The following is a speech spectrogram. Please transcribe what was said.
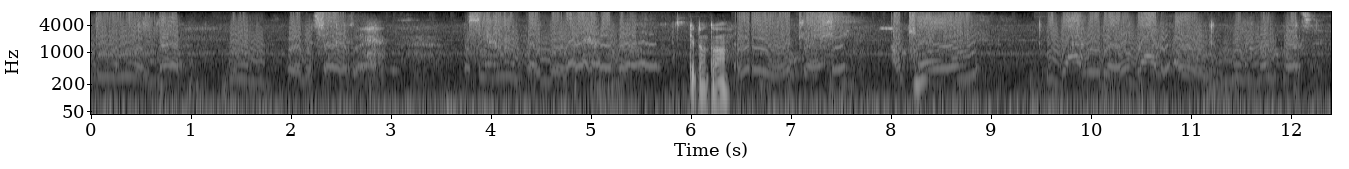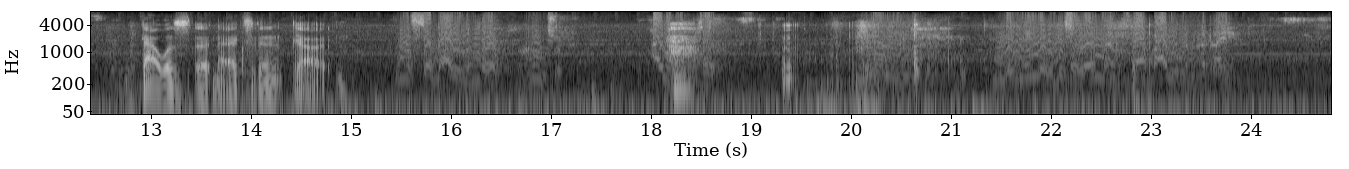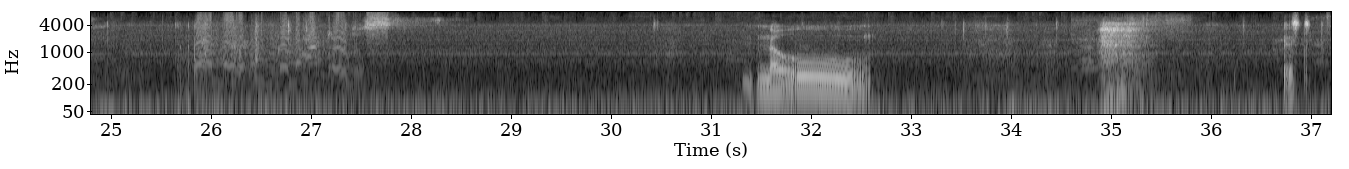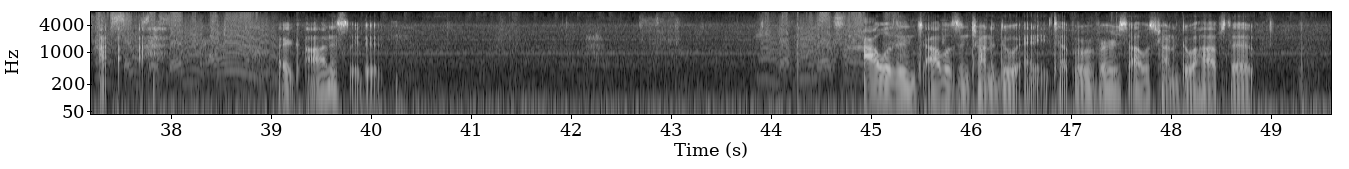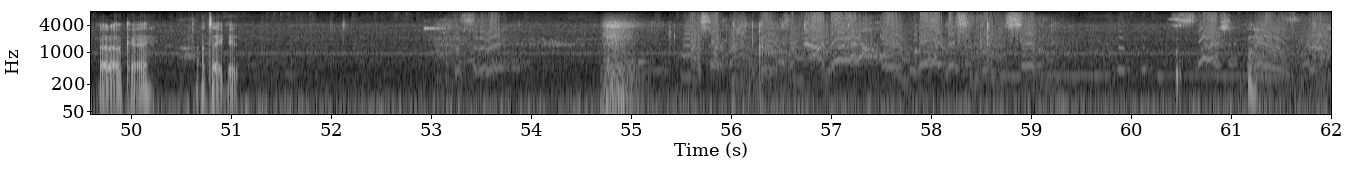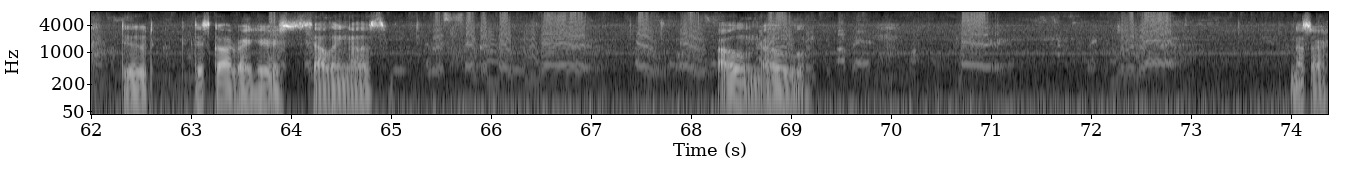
Get on down. That was an accident, God. no. It's I, I, like honestly, dude. I wasn't I wasn't trying to do any type of reverse. I was trying to do a hop step. But okay. I'll take it. Dude, this guard right here is selling us. Oh no. No sir.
